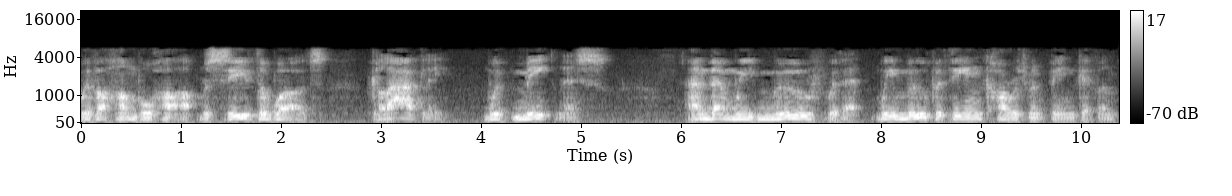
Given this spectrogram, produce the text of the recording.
with a humble heart. Receive the words gladly, with meekness. And then we move with it. We move with the encouragement being given.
